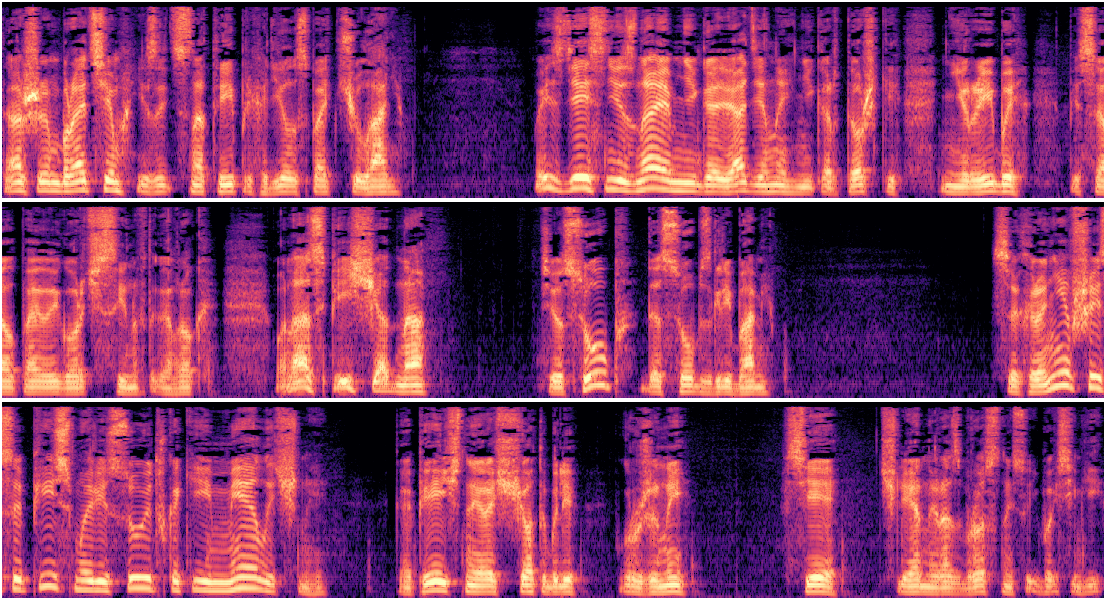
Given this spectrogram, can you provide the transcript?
Старшим братьям из-за тесноты приходилось спать в чулане. Мы здесь не знаем ни говядины, ни картошки, ни рыбы, — писал Павел Егорович сынов Таганрог. У нас пища одна — все суп да суп с грибами. Сохранившиеся письма рисуют, в какие мелочные, копеечные расчеты были погружены все члены разбросанной судьбой семьи.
